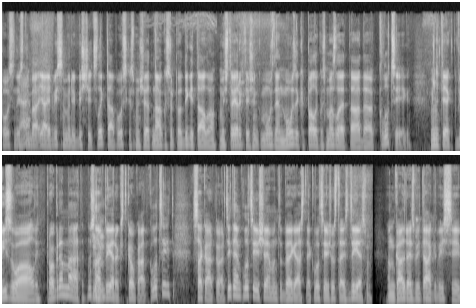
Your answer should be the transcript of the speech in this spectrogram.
puse. Un īstenībā, jā, ir visam arī bišķīt sliktā puse, kas man šeit nākus ar to digitālo un visu to ierakstīšanu, ka mūsdienu mūzika palikusi mazliet tāda klucīga. Viņa tiek vizuāli programmēta. Nu, snāk, mm -hmm. tu ieraksti kaut kādu klucīti, sakārto ar citiem klucīšiem, un tad beigās tie klucīši uztais dziesmu. Un kādreiz bija tā, ka visi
